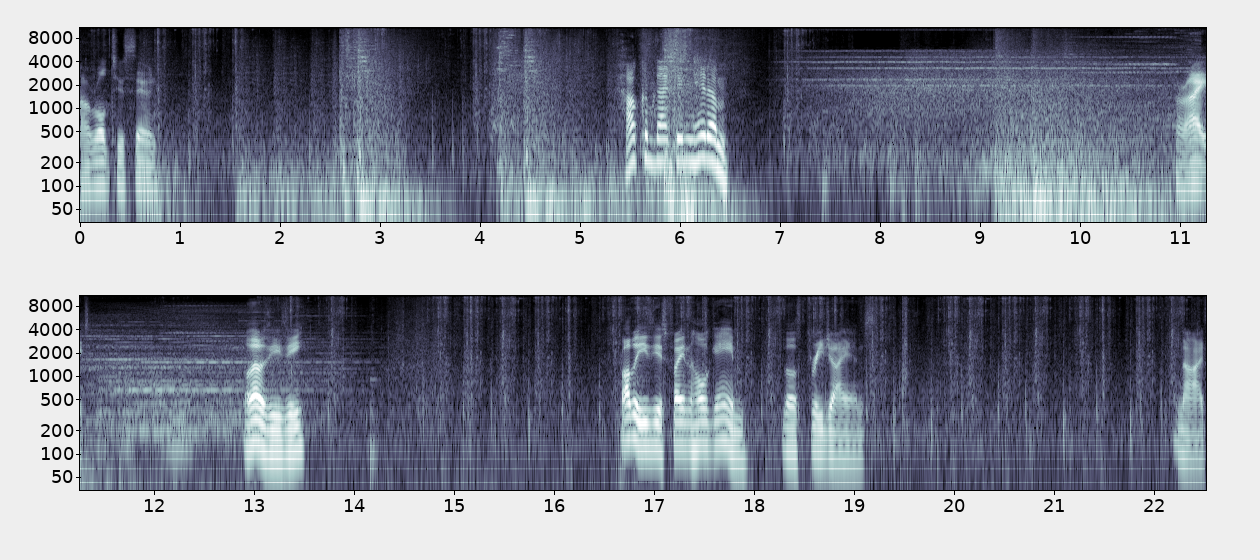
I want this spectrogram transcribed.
Oh, rolled too soon. How come that didn't hit him? Alright. Well, that was easy. Probably the easiest fight in the whole game. Those three giants. Not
